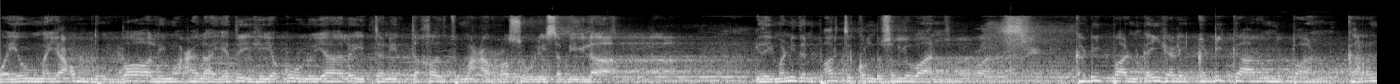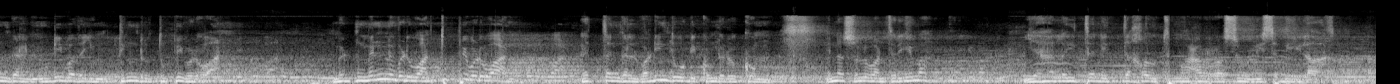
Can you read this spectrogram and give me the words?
ويوم يعض الظالم على يديه يقول يا ليتني اتخذت مع الرسول سبيلا இதை மனிதன் பார்த்து கொண்டு சொல்லுவான் கடிப்பான் கைகளை கடிக்க ஆரம்பிப்பான் கரங்கள் முடிவதையும் தின்று துப்பி விடுவான் மென்- மென்னு விடுவான் துப்பி விடுவான் ரத்தங்கள் வடிந்தோடி கொண்டிருக்கும் என்ன சொல்லுவான் தெரியுமா யா லைத்தனி தகவுத்து மஅர் ரசூலி சபீலா யா அல்லாஹ்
